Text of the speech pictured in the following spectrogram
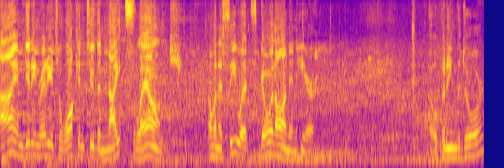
I am getting ready to walk into the Knights Lounge. I want to see what's going on in here. Opening the door.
